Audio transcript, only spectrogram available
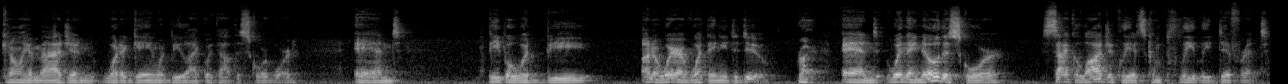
can only imagine what a game would be like without the scoreboard, and people would be unaware of what they need to do. Right. And when they know the score, psychologically, it's completely different.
